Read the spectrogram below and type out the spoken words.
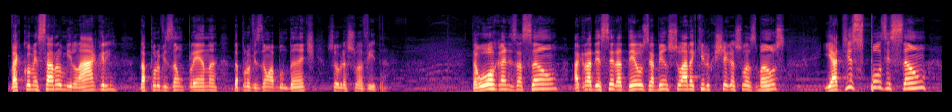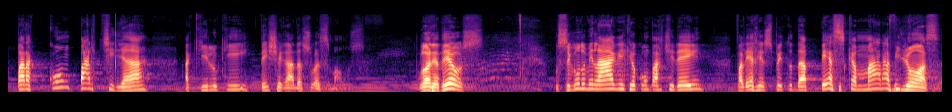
Vai começar o milagre da provisão plena, da provisão abundante sobre a sua vida. Então, organização, agradecer a Deus e abençoar aquilo que chega às suas mãos e a disposição para compartilhar aquilo que tem chegado às suas mãos. Glória a Deus. O segundo milagre que eu compartilhei falei a respeito da pesca maravilhosa.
